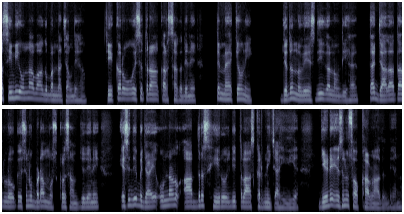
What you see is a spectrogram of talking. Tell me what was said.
ਅਸੀਂ ਵੀ ਉਹਨਾਂ ਵਾਂਗ ਬਣਨਾ ਚਾਹੁੰਦੇ ਹਾਂ। ਜੇਕਰ ਉਹ ਇਸ ਤਰ੍ਹਾਂ ਕਰ ਸਕਦੇ ਨੇ, ਤੇ ਮੈਂ ਕਿਉਂ ਨਹੀਂ? ਜਦੋਂ ਨਿਵੇਸ਼ ਦੀ ਗੱਲ ਆਉਂਦੀ ਹੈ, ਤਾਂ ਜ਼ਿਆਦਾਤਰ ਲੋਕ ਇਸ ਨੂੰ ਬੜਾ ਮੁਸ਼ਕਲ ਸਮਝਦੇ ਨੇ। ਇਸ ਦੀ ਬਜਾਏ ਉਹਨਾਂ ਨੂੰ ਆਦਰਸ਼ ਹੀਰੋਜ਼ ਦੀ ਤਲਾਸ਼ ਕਰਨੀ ਚਾਹੀਦੀ ਹੈ, ਜਿਹੜੇ ਇਸ ਨੂੰ ਸੌਖਾ ਬਣਾ ਦਿੰਦੇ ਹਨ।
